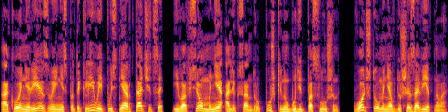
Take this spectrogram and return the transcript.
а конь резвый, неспотыкливый, пусть не артачится, и во всем мне, Александру Пушкину, будет послушен. Вот что у меня в душе заветного.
